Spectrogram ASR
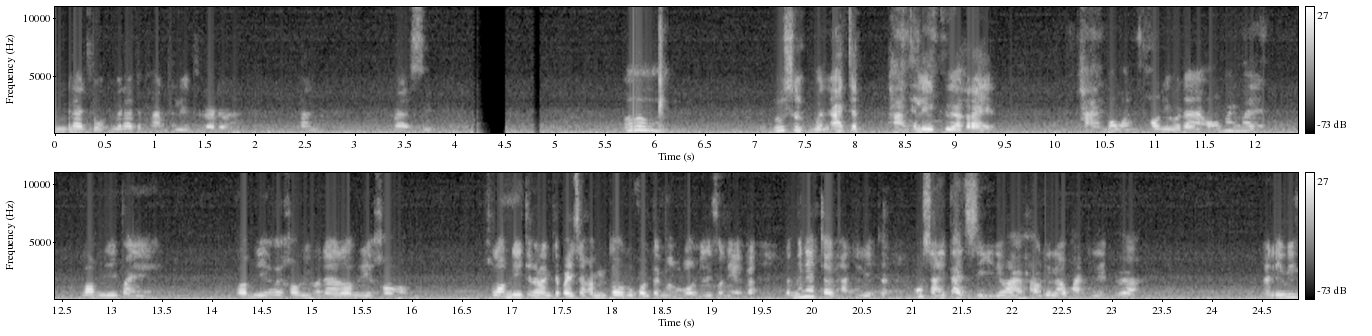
ไม่น่าจะไม่น่าจะผ่านทะเลเกลือเดี๋ยวนะผ่านแปดสิบเออรู้สึกเหมือนอาจจะผ่านทะเลเกลือก็ได้ ผ่านเมื่อวันเข้าเนวาดาอ๋อไม่ไม่ รอบนี้ไป รอบนี้ไม่เข้าเนวาดารอบนี้เข้ารอบนี้จะกำลังจะไปซาคราเมนโตทุกคนไปเมืองหลวงแคลิฟอร์เนียแล้วแต่ไม่แน่ใจผ่านทะเลเกลือโอ้สายแปดสี่นี่หว่าเขาที่แล้วผ่านทะเลเกลืออันนี้วิ่ง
